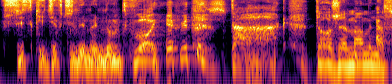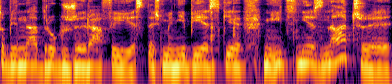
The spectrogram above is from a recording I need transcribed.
wszystkie dziewczyny będą twoje, wiesz. Tak, to, że mamy na sobie nadruk żyrafy i jesteśmy niebieskie, nic nie znaczy.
